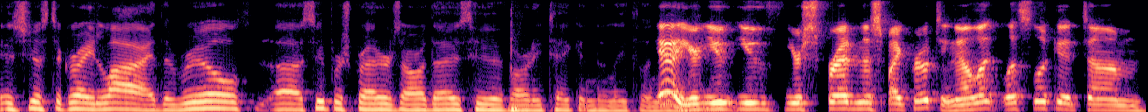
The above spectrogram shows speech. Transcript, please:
is just a great lie. The real uh, super spreaders are those who have already taken the lethal. yeah you're you you've you're spreading the spike protein now let, let's look at um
